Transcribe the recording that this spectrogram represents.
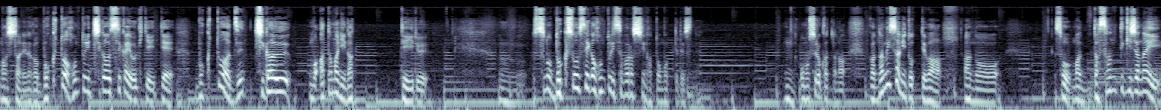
ましたね。なんか僕とは本当に違う世界を生きていて、僕とは違うもう頭になっている、うん、その独創性が本当に素晴らしいなと思ってですね。うん、面白かったな。だからナミさんにとっては、あの、そう、まあ、打算的じゃない、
